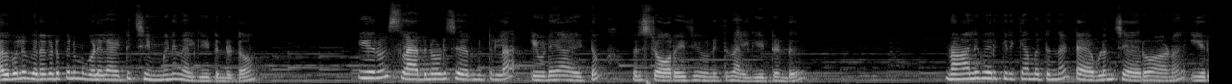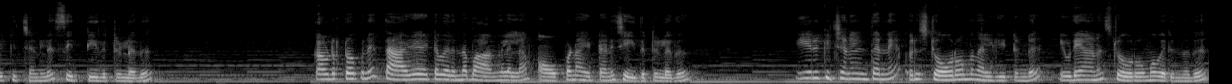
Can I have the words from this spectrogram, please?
അതുപോലെ വിറകടുപ്പിന് മുകളിലായിട്ട് ചിമ്മിണി നൽകിയിട്ടുണ്ട് കേട്ടോ ഈ ഒരു സ്ലാബിനോട് ചേർന്നിട്ടുള്ള ഇവിടെയായിട്ടും ഒരു സ്റ്റോറേജ് യൂണിറ്റ് നൽകിയിട്ടുണ്ട്. നാല് പേർക്ക് ഇരിക്കാൻ പറ്റുന്ന ടേബിളും ചെയറും ആണ് ഈ ഒരു കിച്ചണിൽ സെറ്റ് ചെയ്തിട്ടുള്ളത്. കൗണ്ടർ ടോപ്പിന് താഴെയായിട്ട് വരുന്ന ഭാഗങ്ങളെല്ലാം ഓപ്പൺ ആയിട്ടാണ് ചെയ്തിട്ടുള്ളത്. ഈ ഒരു കിച്ചണിൽ തന്നെ ഒരു സ്റ്റോർ റൂം നൽകിയിട്ടുണ്ട്. ഇവിടെയാണ് സ്റ്റോർ റൂം വരുന്നത്.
